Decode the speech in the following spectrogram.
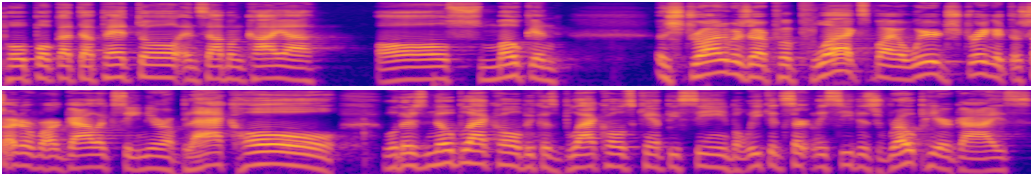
Popocatépetl, and Sabancaya all smoking. Astronomers are perplexed by a weird string at the center of our galaxy near a black hole. Well, there's no black hole because black holes can't be seen, but we can certainly see this rope here, guys.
